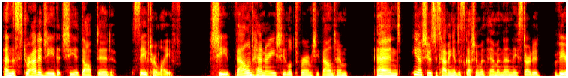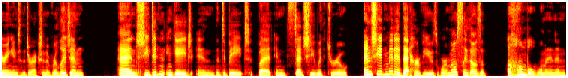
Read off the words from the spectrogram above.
and the strategy that she adopted saved her life. She found Henry, she looked for him, she found him, and, you know, she was just having a discussion with him, and then they started veering into the direction of religion. And she didn't engage in the debate, but instead she withdrew. And she admitted that her views were mostly those of a humble woman, and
